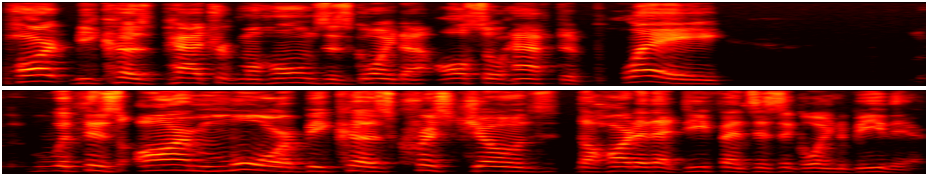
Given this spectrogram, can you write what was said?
part because Patrick Mahomes is going to also have to play with his arm more because Chris Jones, the heart of that defense, isn't going to be there.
